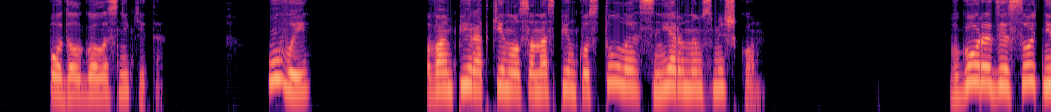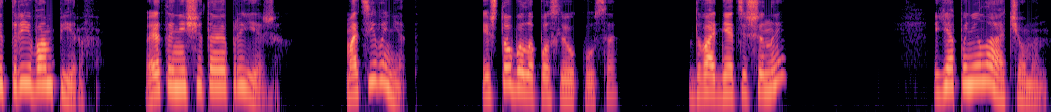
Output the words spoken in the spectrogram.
— подал голос Никита. «Увы». Вампир откинулся на спинку стула с нервным смешком. «В городе сотни три вампиров. Это не считая приезжих. Мотива нет. И что было после укуса? Два дня тишины?» Я поняла, о чем он.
